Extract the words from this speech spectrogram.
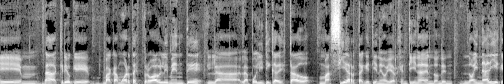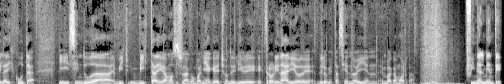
Eh, nada, creo que Vaca Muerta es probablemente la, política de Estado más cierta que tiene hoy Argentina, en donde no hay nadie que la discuta. Y sin duda, Vista, digamos, es una compañía que ha hecho un delivery extraordinario de, lo que está haciendo ahí en, en Vaca Muerta. Finalmente,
